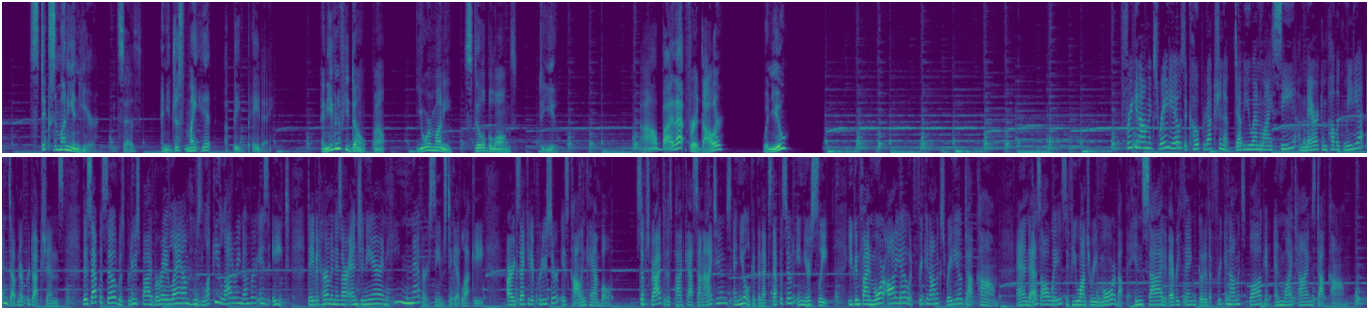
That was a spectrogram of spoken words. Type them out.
Stick some money in here, it says, and you just might hit a big payday. And even if you don't, well, your money still belongs to you. I'll buy that for a dollar. Wouldn't you? Freakonomics Radio is a co production of WNYC, American Public Media, and Dubner Productions. This episode was produced by Bourree Lam, whose lucky lottery number is 8. David Herman is our engineer, and he never seems to get lucky. Our executive producer is Colin Campbell. Subscribe to this podcast on iTunes and you'll get the next episode in your sleep. You can find more audio at freakonomicsradio.com. And as always, if you want to read more about the hidden side of everything, go to the Freakonomics blog at nytimes.com.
